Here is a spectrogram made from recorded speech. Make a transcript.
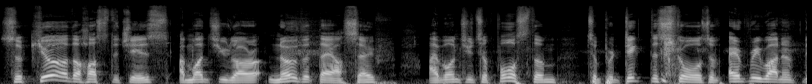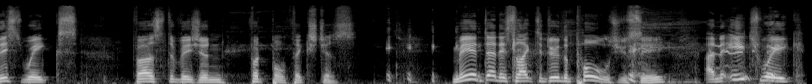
Secure the hostages. And once you are, know that they are safe, I want you to force them to predict the scores of every one of this week's First Division football fixtures. Me and Dennis like to do the polls, you see, and each week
